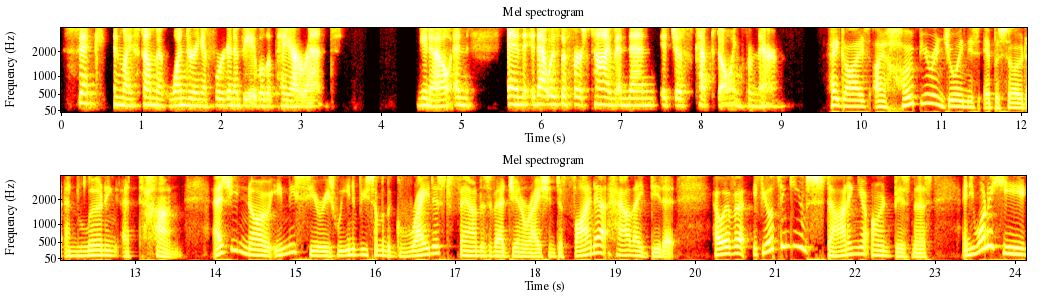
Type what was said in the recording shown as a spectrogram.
sick in my stomach, wondering if we're going to be able to pay our rent. You know, and and that was the first time. And then it just kept going from there. Hey guys, I hope you're enjoying this episode and learning a ton. As you know, in this series, we interview some of the greatest founders of our generation to find out how they did it. However, if you're thinking of starting your own business and you want to hear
